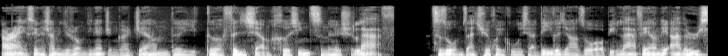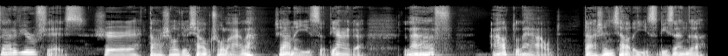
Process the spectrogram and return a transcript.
All right，所以呢，上面就是我们今天整个这样的一个分享，核心词呢是 laugh。词组我们再去回顾一下，第一个叫做 be laughing on the other side of your face，是到时候就笑不出来了这样的意思。第二个 laugh out loud，大声笑的意思。第三个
